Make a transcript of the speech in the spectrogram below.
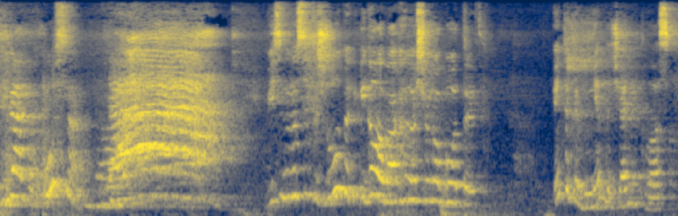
Ребята, вкусно? Да! Видимо, у нас это желудок и голова хорошо работает. Это кабинет начальник класса.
